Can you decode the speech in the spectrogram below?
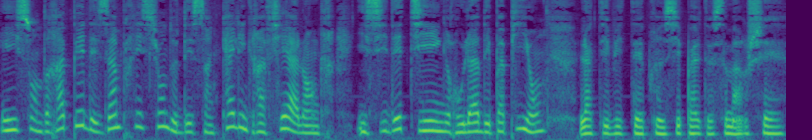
et y sont drapées des impressions de dessins calligraphiés à l'encre. Ici des tigres ou là des papillons. L'activité principale de ce marché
